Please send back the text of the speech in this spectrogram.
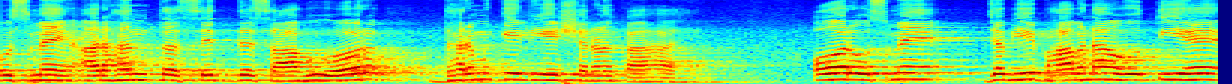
उसमें अरहंत, सिद्ध, साहू और धर्म के लिए शरण कहा है। और उसमें जब ये भावना होती है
